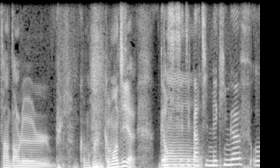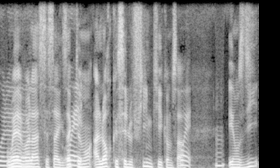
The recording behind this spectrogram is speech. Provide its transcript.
Enfin, dans le, comment, comment dire? Comme Dans- si c'était parti making of ou le- Ouais, voilà, c'est ça, exactement. Alors que c'est le film qui est comme ça. Ouais. Et on se dit,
